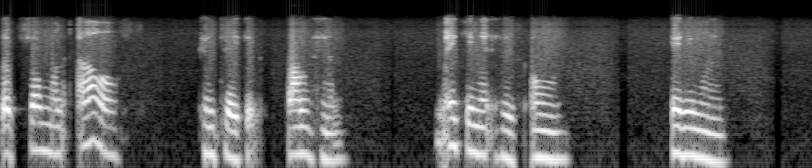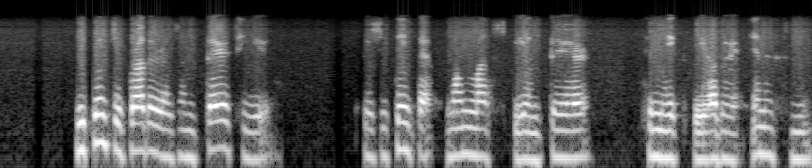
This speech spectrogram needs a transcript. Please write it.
that someone else can take it from him, making it his own. 89. You think your brother is unfair to you because you think that one must be unfair to make the other innocent.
